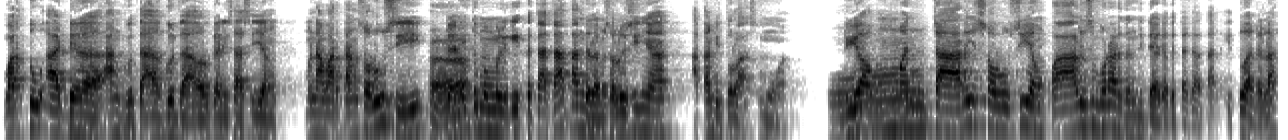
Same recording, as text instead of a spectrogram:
waktu ada anggota-anggota organisasi yang menawarkan solusi Heeh. dan itu memiliki kecacatan dalam solusinya akan ditolak semua. Oh. Dia mencari solusi yang paling sempurna dan tidak ada kecacatan. Itu adalah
